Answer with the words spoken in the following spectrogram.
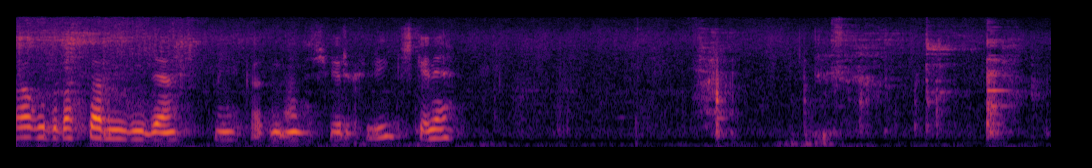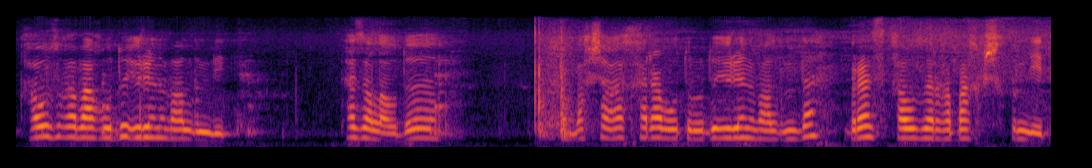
бағуды бастадым дейді. Міне қазір мынаны жіберіп жіберейін кішкене. Қауызға бағуды үйреніп алдым дейді. Тазалауды бақшаға қарап отыруды үйреніп алдым да біраз қауыздарға бақып шықтым дейді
